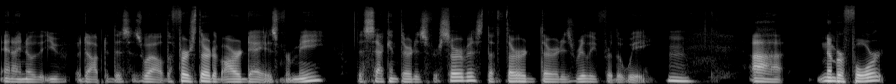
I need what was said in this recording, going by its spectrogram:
and I know that you've adopted this as well. The first third of our day is for me. The second third is for service. The third third is really for the we. Mm. Uh, number four,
